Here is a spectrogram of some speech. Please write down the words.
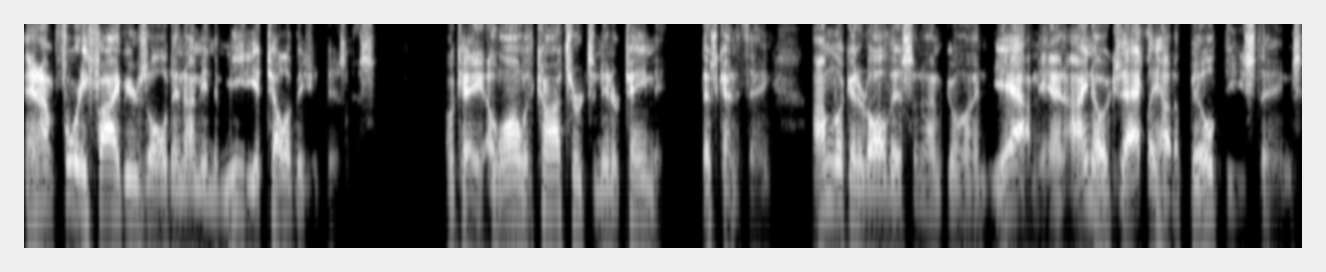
and I'm 45 years old and I'm in the media television business, okay, along with concerts and entertainment, this kind of thing. I'm looking at all this and I'm going, yeah, man, I know exactly how to build these things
